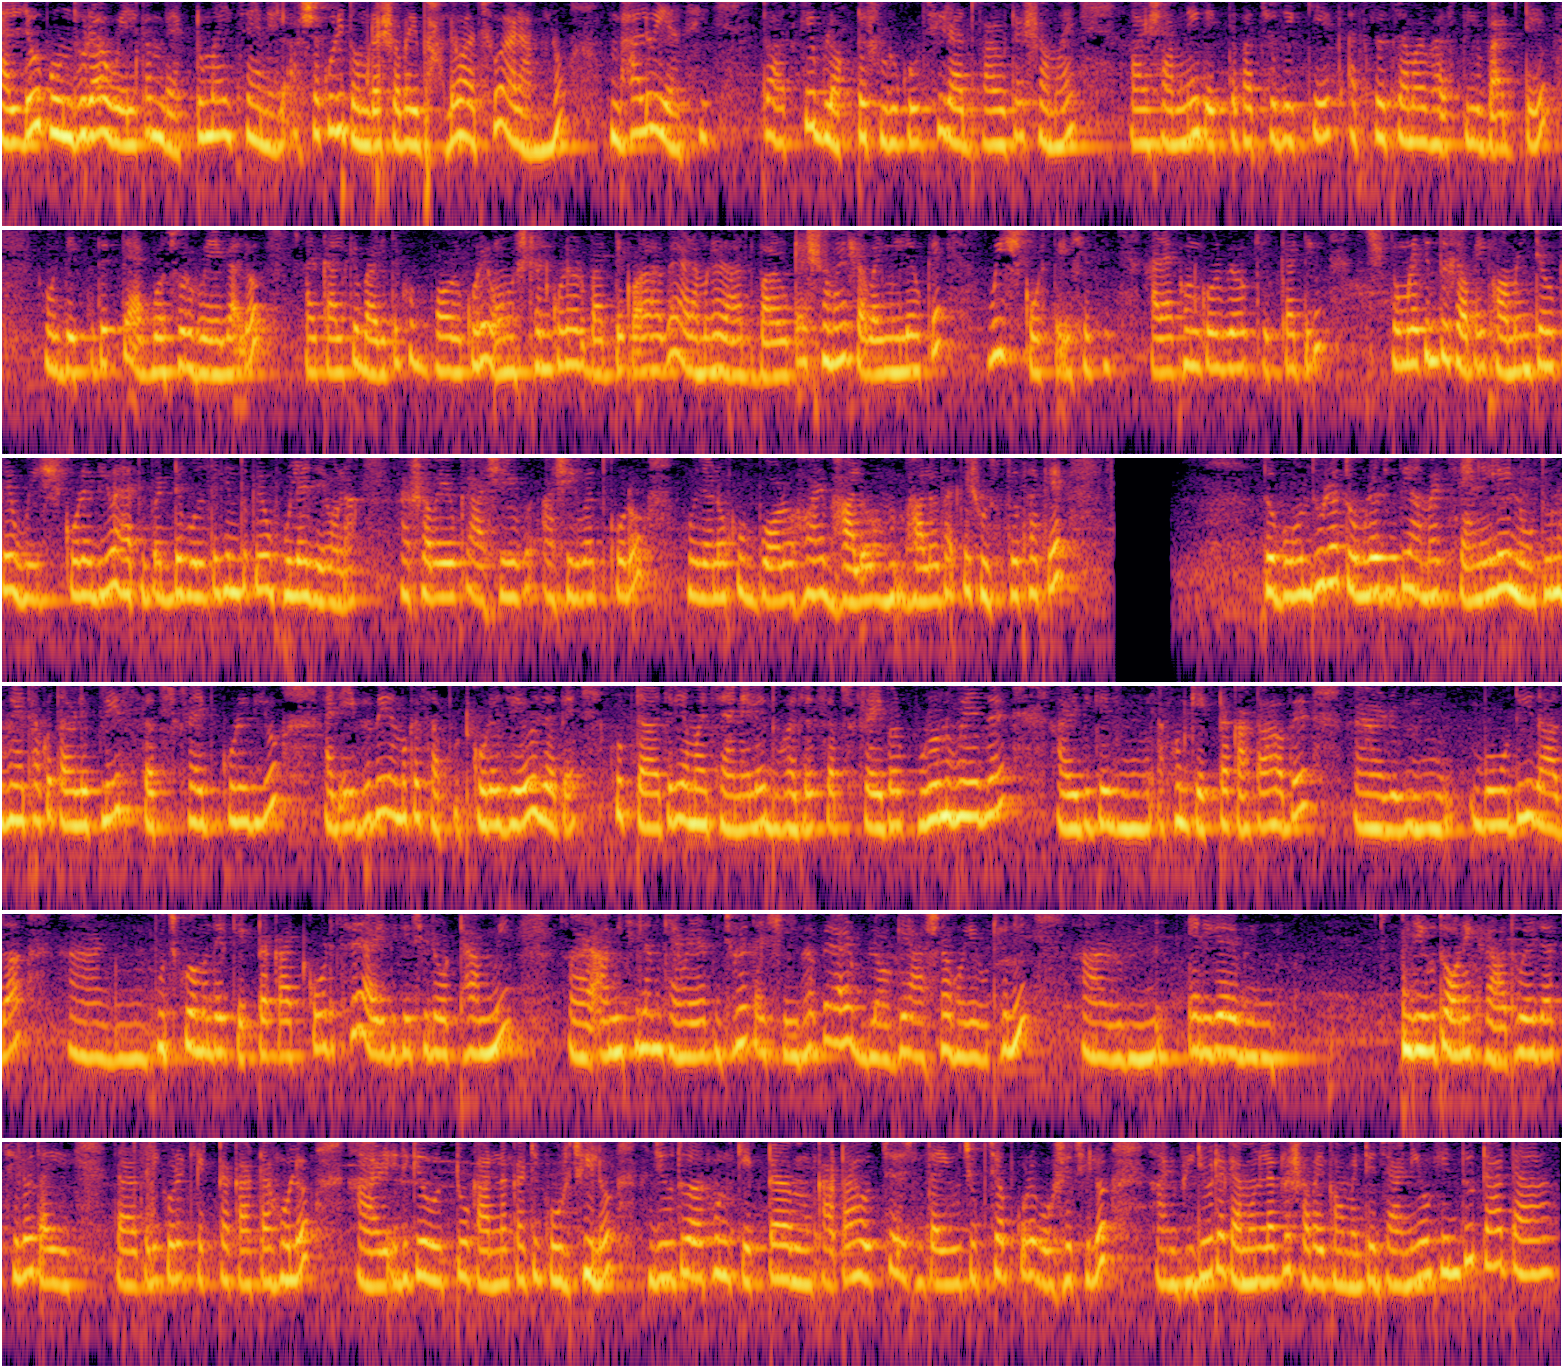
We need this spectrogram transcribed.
Hello বন্ধুরা, welcome back to my channel. আশা করি তোমরা সবাই ভালো আছো আর আমিও ভালোই আছি। তো আজকের ব্লগটা শুরু করছি রাত বারোটার সময়। আর সামনেই দেখতে পাচ্ছ যে কেক, আজকে হচ্ছে আমার ভাস্তির বার্থডে। ওর দেখতে দেখতে এক বছর হয়ে গেল, আর কালকে বাড়িতে খুব বড় করে অনুষ্ঠান করে ওর বার্থডে করা হবে, আর আমরা রাত বারোটার সময় সবাই মিলে ওকে উইশ করতে এসেছি। আর এখন করবে ও কেক কাটিং তোমরা কিন্তু সবাই কমেন্টে ওকে উইশ করে দিও হ্যাপি বার্থডে বলতে কিন্তু কেউ ভুলে যেও না। আর সবাই ওকে আশীর্বাদ করো, ও যেন খুব বড় হয়, ভালো ভালো থাকে, সুস্থ থাকে। তো বন্ধুরা, তোমরা যদি আমার চ্যানেলে নতুন হয়ে থাকো, তাহলে প্লিজ সাবস্ক্রাইব করে দিও। আর এইভাবেই আমাকে সাপোর্ট করে যেও যাতে খুব তাড়াতাড়ি আমার চ্যানেলে দু হাজার সাবস্ক্রাইবার পূরণ হয়ে যায়। আর এদিকে এখন কেকটা কাটা হবে। আর বৌদি, দাদা, আর পুচকু আমাদের কেকটা কাট করছে। আর এদিকে ছিল ওর ঠাম্মি। আর আমি ছিলাম ক্যামেরার পিছনে, তাই সেইভাবে আর ব্লগে আসা হয়ে ওঠেনি। আর এদিকে যেহেতু অনেক রাত হয়ে যাচ্ছিল, তাই তাড়াতাড়ি করে কেকটা কাটা হলো। আর এদিকে ও একটু কান্নাকাটি করছিল। যেহেতু এখন কেকটা কাটা হচ্ছে, তাই ও চুপচাপ করে বসেছিল। আর ভিডিওটা কেমন লাগল সবাই কমেন্টে জানিও কিন্তু। টাটা!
